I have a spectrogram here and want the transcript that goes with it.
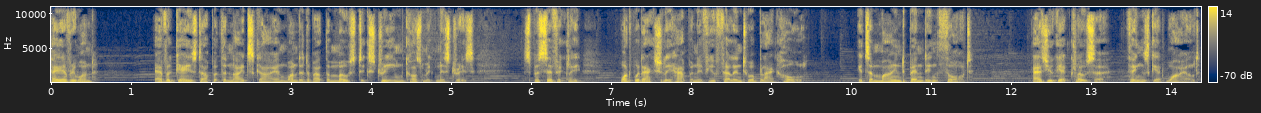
Hey everyone! Ever gazed up at the night sky and wondered about the most extreme cosmic mysteries? Specifically, what would actually happen if you fell into a black hole? It's a mind-bending thought. As you get closer, things get wild.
